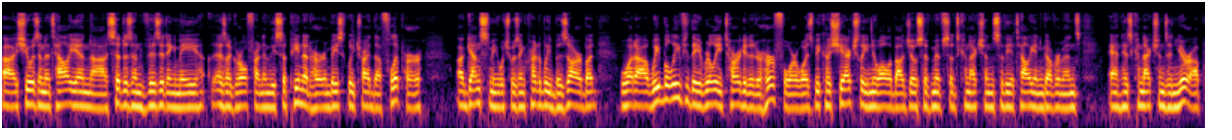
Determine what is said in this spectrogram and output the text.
Uh, she was an Italian uh, citizen visiting me as a girlfriend, and they subpoenaed her and basically tried to flip her against me, which was incredibly bizarre. But what uh, we believed they really targeted her for was because she actually knew all about Joseph Mifsud's connections to the Italian government and his connections in Europe,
